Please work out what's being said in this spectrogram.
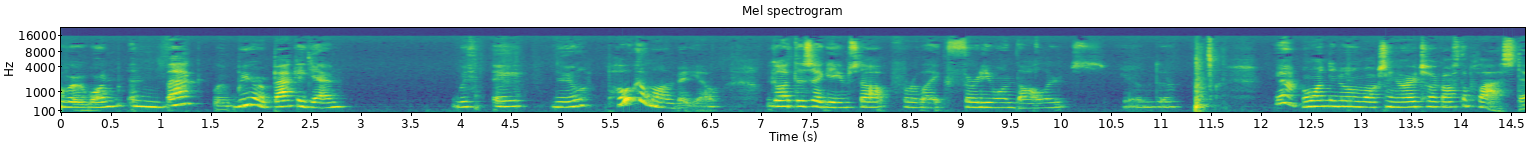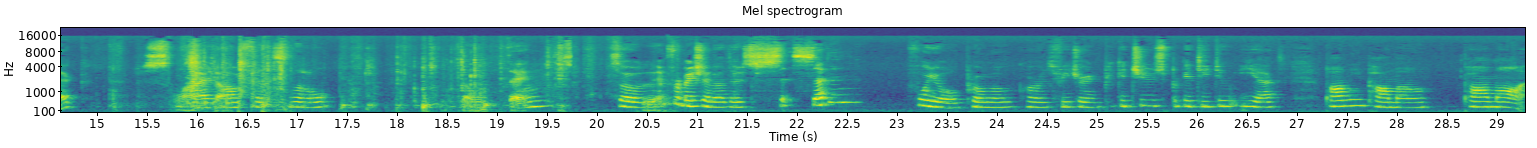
everyone, and back we are back again with a new Pokemon video. We got this at GameStop for like $31 and uh, yeah, I wanted to do an unboxing. I already took off the plastic, slide off its little, little thing. So the information about this seven foil promo cards featuring Pikachu, Sprigatito EX, Pawmi Pawmo, Pawmot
